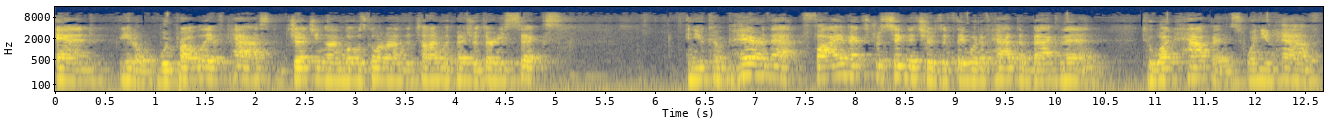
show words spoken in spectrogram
and, you know, would probably have passed, judging on what was going on at the time with Measure 36. And you compare that, five extra signatures, if they would have had them back then, to what happens when you have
